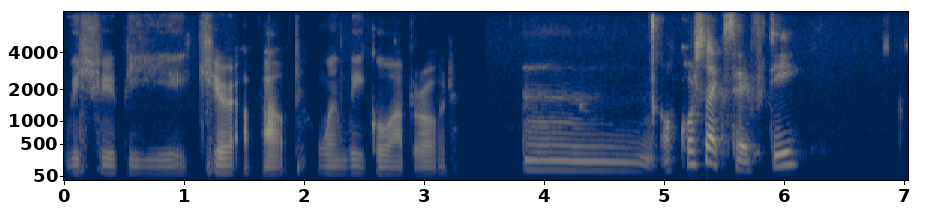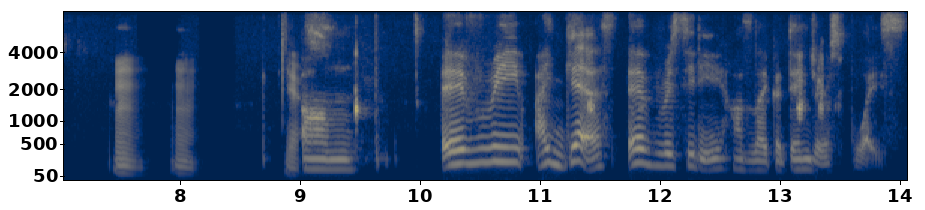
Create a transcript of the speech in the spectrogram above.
we should be care about when we go abroad? Mm, of course like safety. Mm, mm. Yes. Um every I guess every city has like a dangerous place.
